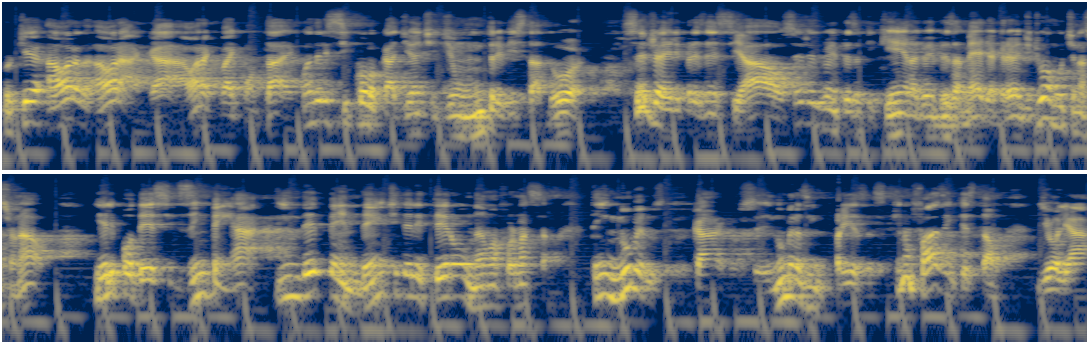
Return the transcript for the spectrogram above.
Porque a hora, a hora H, a hora que vai contar é quando ele se colocar diante de um entrevistador seja ele presencial, seja ele de uma empresa pequena, de uma empresa média, grande, de uma multinacional, e ele poder se desempenhar independente dele ter ou não a formação. Tem inúmeros cargos, inúmeras empresas que não fazem questão de olhar.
